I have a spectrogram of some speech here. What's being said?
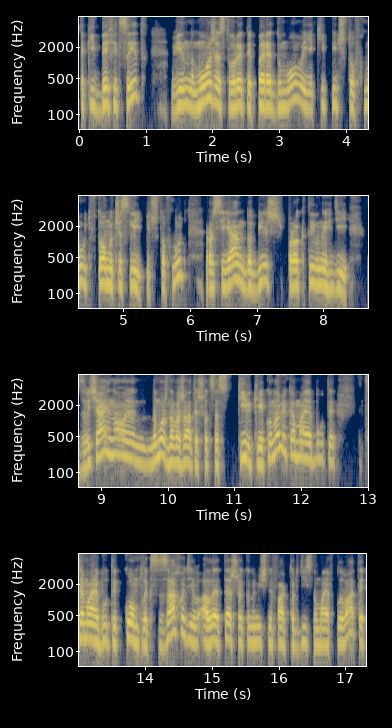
такий дефіцит він може створити передумови, які підштовхнуть, в тому числі підштовхнуть росіян до більш проактивних дій. Звичайно, не можна вважати, що це тільки економіка має бути. Це має бути комплекс заходів, але те, що економічний фактор дійсно має впливати.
